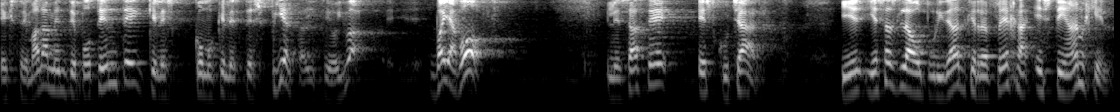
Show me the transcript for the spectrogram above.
extremadamente potente que les, como que les despierta, dice, oiga, vaya voz, y les hace escuchar. Y, esa es la autoridad que refleja este ángel.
